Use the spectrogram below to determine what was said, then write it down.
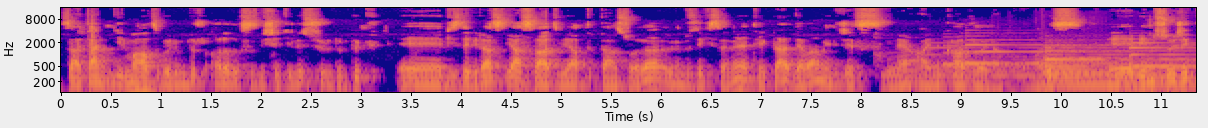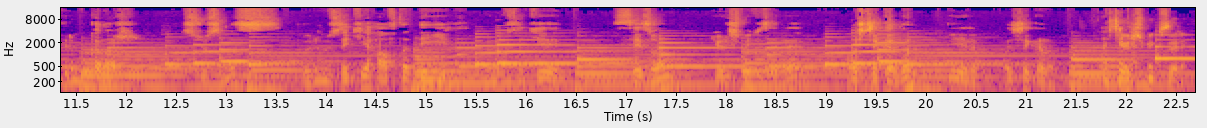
Zaten 26 bölümdür aralıksız bir şekilde sürdürdük. Ee, biz de biraz yaz tatili yaptıktan sonra önümüzdeki sene tekrar devam edeceğiz. Yine aynı kadroyla umarız. Ee, benim söyleyeceklerim bu kadar. İstiyorsanız önümüzdeki hafta değil, önümüzdeki sezon görüşmek üzere. Hoşçakalın diyelim. Hoşçakalın. Hoşçakalın. Görüşmek üzere.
